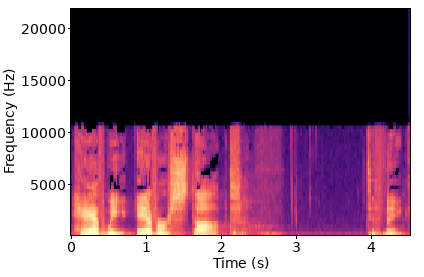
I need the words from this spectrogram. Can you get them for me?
Have we ever stopped to think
